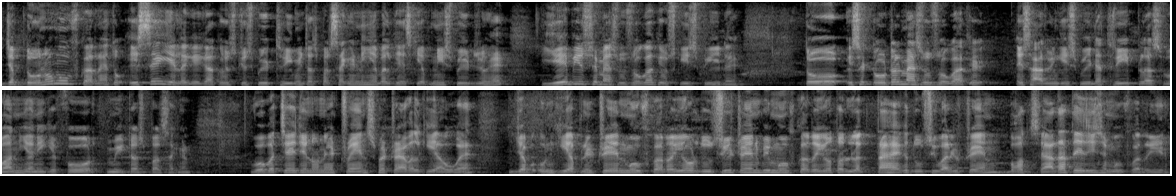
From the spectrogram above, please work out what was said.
जब दोनों मूव कर रहे हैं तो इसे ये लगेगा कि उसकी speed three metres per second नहीं है, बल्कि इसकी अपनी स्पीड जो है, ये भी उससे महसूस होगा कि उसकी स्पीड है। तो इसे टोटल महसूस होगा कि इस आदमी की स्पीड है थ्री प्लस वन यानी कि फोर मीटर्स पर सेकेंड वो बच्चे जिन्होंने ट्रेन्स पर ट्रैवल किया हुआ है, जब उनकी अपनी ट्रेन मूव कर रही हो और दूसरी ट्रेन भी मूव कर रही हो तो लगता है कि दूसरी वाली ट्रेन बहुत ज़्यादा तेज़ी से मूव कर रही है,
